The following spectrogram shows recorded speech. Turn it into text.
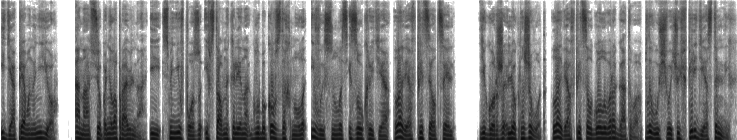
идя прямо на нее, она все поняла правильно и, сменив позу и встав на колено, глубоко вздохнула и высунулась из-за укрытия, ловя в прицел цель. Егор же лег на живот, ловя в прицел голову рогатого, плывущего чуть впереди остальных.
